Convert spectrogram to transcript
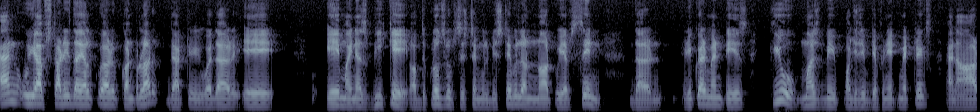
and we have studied the LQR controller that whether A A minus B k of the closed loop system will be stable or not. We have seen the requirement is Q must be positive definite matrix and R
